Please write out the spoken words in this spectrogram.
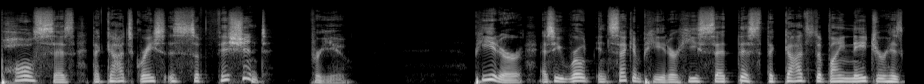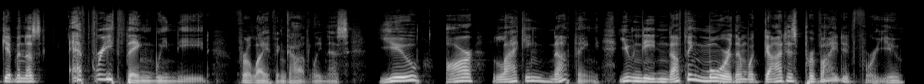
Paul says that God's grace is sufficient for you. Peter, as he wrote in 2 Peter, he said this that God's divine nature has given us everything we need for life and godliness. You are lacking nothing. You need nothing more than what God has provided for you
